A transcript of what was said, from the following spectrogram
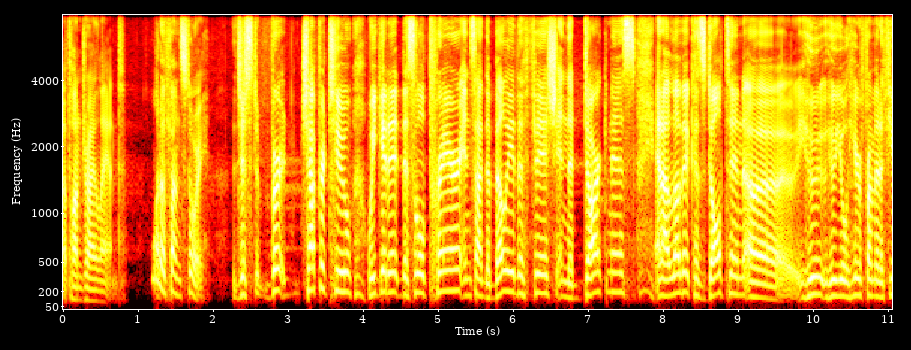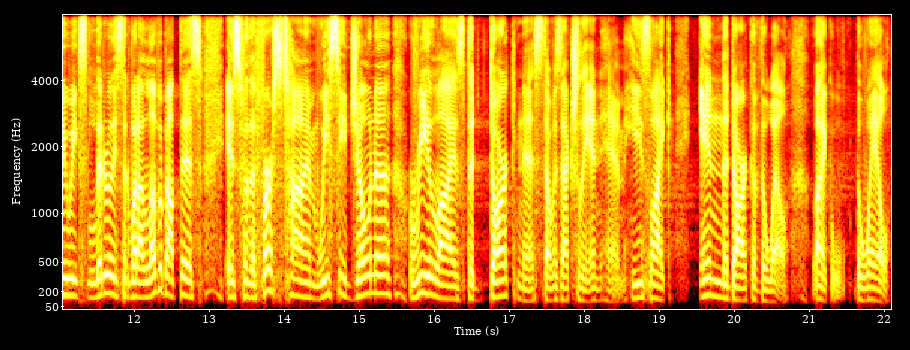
upon dry land. What a fun story. Just ver- chapter two, we get it this little prayer inside the belly of the fish in the darkness. And I love it because Dalton, uh, who, who you'll hear from in a few weeks, literally said, What I love about this is for the first time, we see Jonah realize the darkness that was actually in him. He's like in the dark of the well, like the whale.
